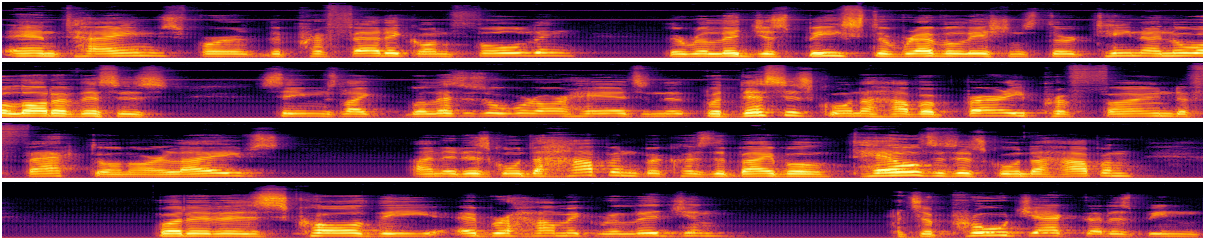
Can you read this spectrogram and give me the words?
end times, for the prophetic unfolding the religious beast of Revelations 13. I know a lot of this is seems like well this is over our heads and but this is going to have a very profound effect on our lives and it is going to happen because the Bible tells us it's going to happen. But it is called the Abrahamic religion. It's a project that has been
